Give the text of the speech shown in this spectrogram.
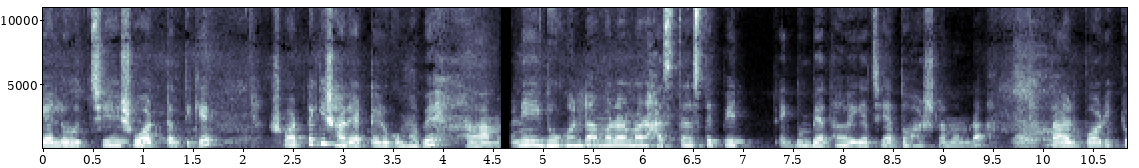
গেল হচ্ছে শো আটটার দিকে। শো আটটা কি সাড়ে আটটা এরকম হবে? মানে এই দু ঘণ্টা আমার আর আমার হাসতে হাসতে পেট একদম ব্যথা হয়ে গেছে, এত হাসলাম আমরা। তারপর একটু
